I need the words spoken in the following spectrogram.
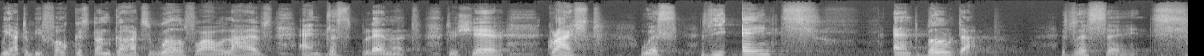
We are to be focused on God's will for our lives and this planet, to share Christ with the ain'ts and build up the saints.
